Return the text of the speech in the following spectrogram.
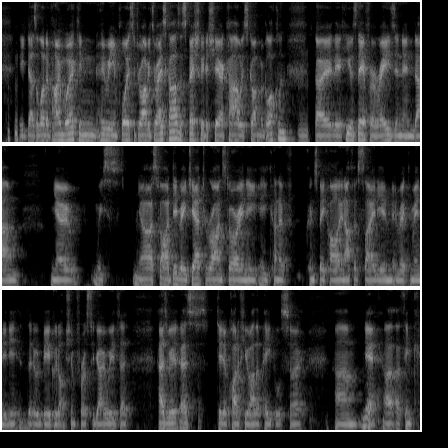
he does a lot of homework in who he employs to drive his race cars, especially to share a car with Scott McLaughlin. Mm. So he was there for a reason, and um, you know, we, you know, I, I, did reach out to Ryan Story, and he he kind of couldn't speak highly enough of Slady and, and recommended it, that it would be a good option for us to go with, uh, as we as did quite a few other people. So um, yeah, I, I think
